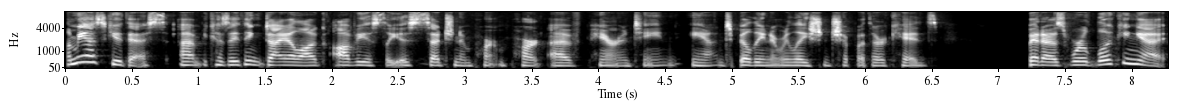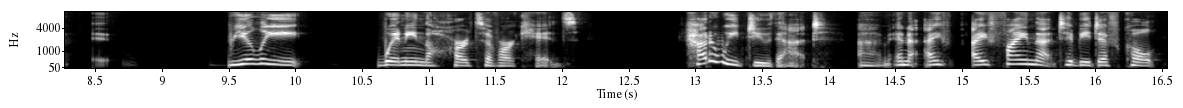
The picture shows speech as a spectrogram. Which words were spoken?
Let me ask you this, uh, because I think dialogue obviously is such an important part of parenting and building a relationship with our kids. But as we're looking at eh, really winning the hearts of our kids, how do we do that? Um, and I I find that to be difficult,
